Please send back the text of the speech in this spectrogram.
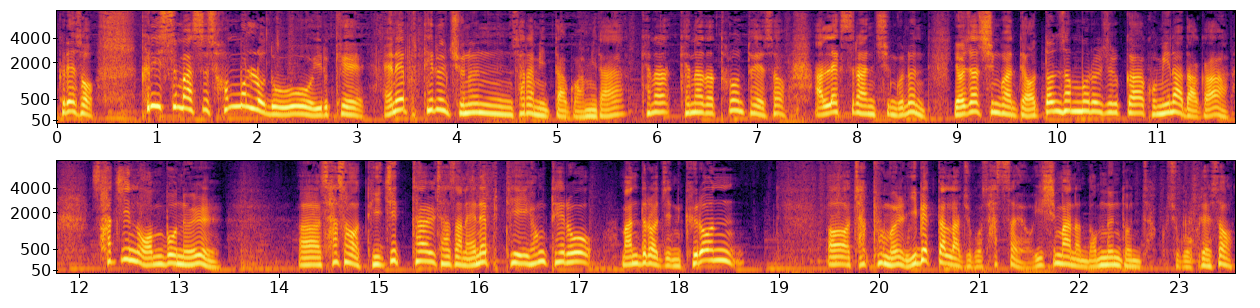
그래서 크리스마스 선물로도 이렇게 NFT를 주는 사람이 있다고 합니다. 캐나, 캐나다 토론토에서 알렉스라는 친구는 여자친구한테 어떤 선물을 줄까 고민하다가 사진 원본을 어, 사서 디지털 자산 NFT 형태로 만들어진 그런 어, 작품을 200달러 주고 샀어요. 20만 원 넘는 돈 주고. 그래서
